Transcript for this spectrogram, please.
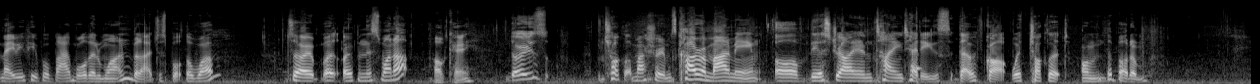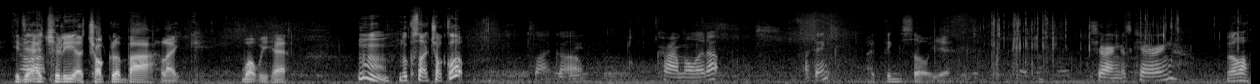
maybe people buy more than one, but I just bought the one. So let's open this one up. Okay. Those chocolate mushrooms kind of remind me of the Australian tiny teddies that we've got with chocolate on the bottom. It's Alright. actually a chocolate bar like what we have. Hmm, looks like chocolate. It's like uh, caramel it up, I think. I think so. Yeah. Sharing is caring. No,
